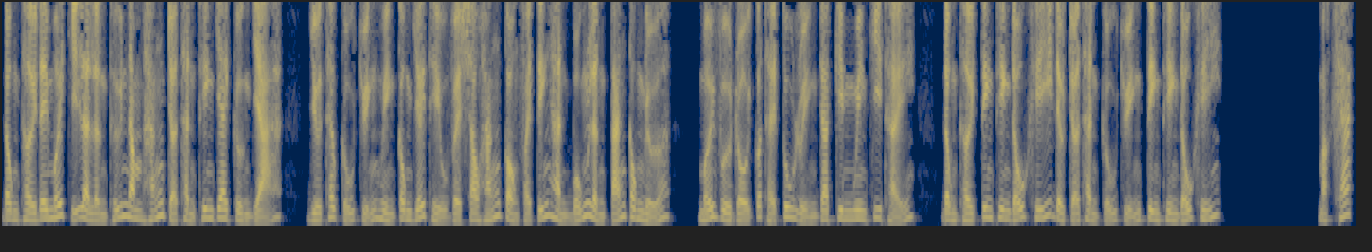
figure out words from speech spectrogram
Đồng thời đây mới chỉ là lần thứ năm hắn trở thành thiên giai cường giả, dựa theo cửu chuyển huyền công giới thiệu về sau hắn còn phải tiến hành bốn lần tán công nữa, mới vừa rồi có thể tu luyện ra kim nguyên chi thể, đồng thời tiên thiên đấu khí đều trở thành cửu chuyển tiên thiên đấu khí. Mặt khác,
